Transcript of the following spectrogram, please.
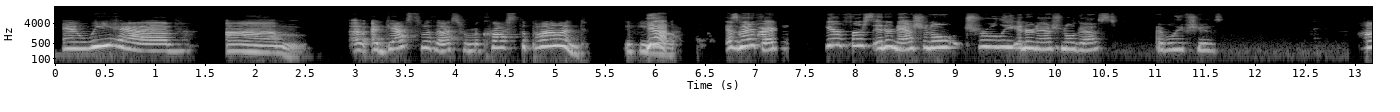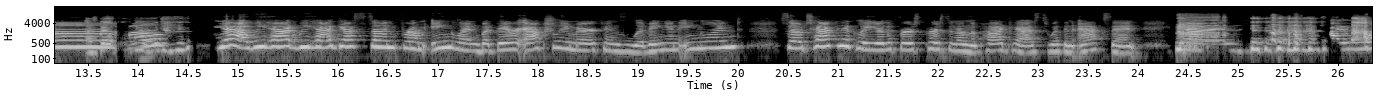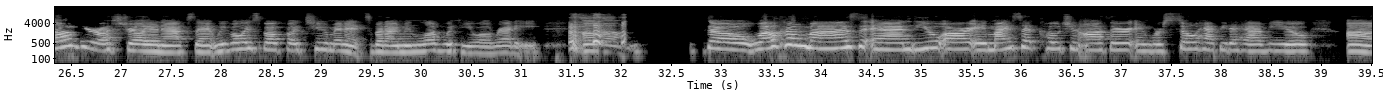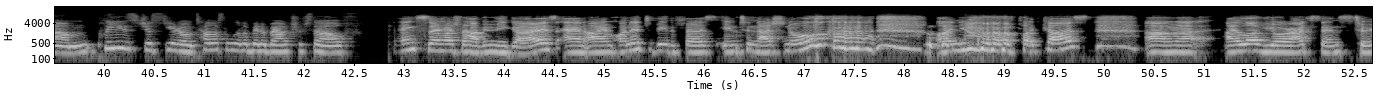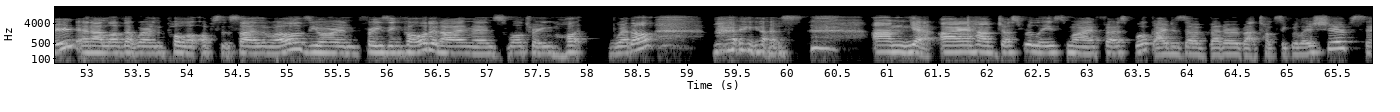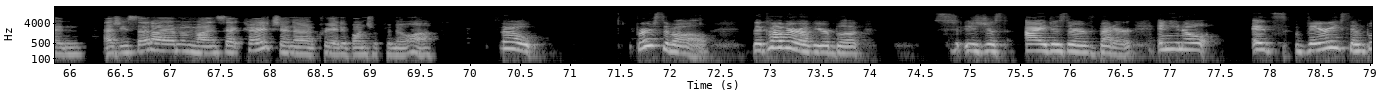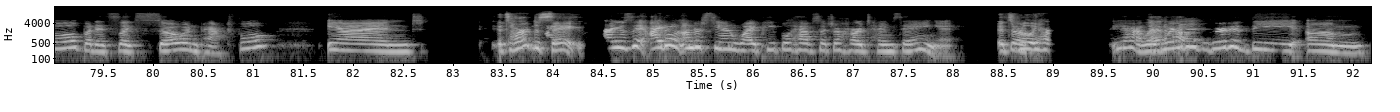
And we have um a, a guest with us from across the pond, if you Yeah. will. As a matter of fact, you're our first international, truly international guest. I believe she is. Um, I feel well, yeah, we had we had guests on from England, but they're actually Americans living in England. So technically, you're the first person on the podcast with an accent, and I love your Australian accent. We've only spoke for like two minutes, but I'm in love with you already. Um, so welcome, Maz, and you are a mindset coach and author, and we're so happy to have you. Um, please just you know tell us a little bit about yourself. Thanks so much for having me, guys. And I'm honored to be the first international on your podcast. Um, uh, I love your accents too. And I love that we're on the polar opposite side of the world. You're in freezing cold and I'm in sweltering hot weather. yes. Um, yeah, I have just released my first book, I Deserve Better About Toxic Relationships. And as you said, I am a mindset coach and a creative entrepreneur. So, first of all, the cover of your book is just I deserve better. And you know, it's very simple, but it's like so impactful. And It's hard to say. I would say I don't understand why people have such a hard time saying it. It's So- really hard. Yeah, like where did where did the um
